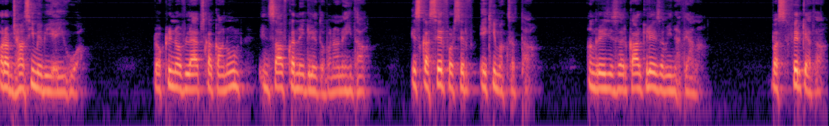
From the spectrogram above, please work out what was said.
और अब झांसी में भी यही हुआ। डॉक्ट्रिन ऑफ़ लैब्स का कानून इंसाफ करने के लिए तो बना नहीं था। इसका सिर्फ़ और सिर्फ़ एक ही मकसद था, अंग्रेज़ी सरकार के लिए ज़मीन हथियाना। बस फिर क्या था?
